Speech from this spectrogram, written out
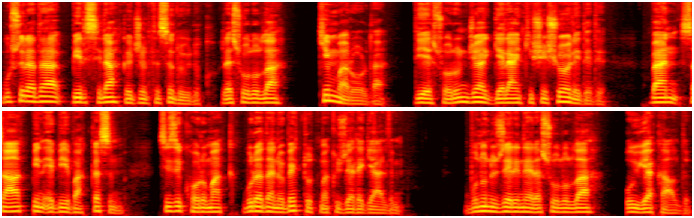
Bu sırada bir silah gıcırtısı duyduk. Resulullah, kim var orada? diye sorunca gelen kişi şöyle dedi. Ben Sa'd bin Ebi Vakkas'ım. Sizi korumak, burada nöbet tutmak üzere geldim. Bunun üzerine Resulullah uyuyakaldı.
